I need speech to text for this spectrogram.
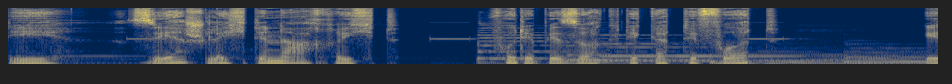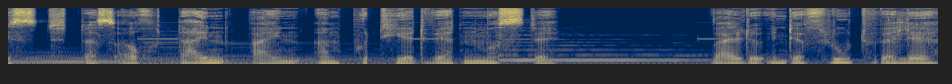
Die sehr schlechte Nachricht, fuhr der besorgte Gatte fort, ist, dass auch dein Bein amputiert werden musste, weil du in der Flutwelle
